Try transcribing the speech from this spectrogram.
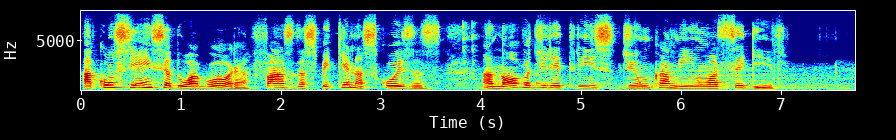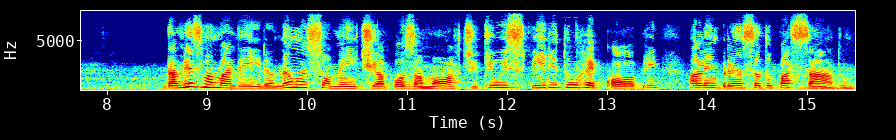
A consciência do agora faz das pequenas coisas a nova diretriz de um caminho a seguir. Da mesma maneira, não é somente após a morte que o espírito recobre a lembrança do passado.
